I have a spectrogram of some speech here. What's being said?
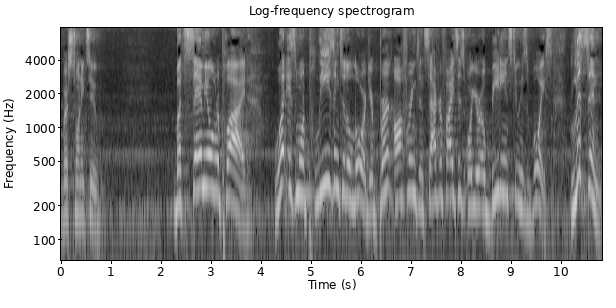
Verse 22. But Samuel replied, What is more pleasing to the Lord, your burnt offerings and sacrifices, or your obedience to his voice? Listen,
